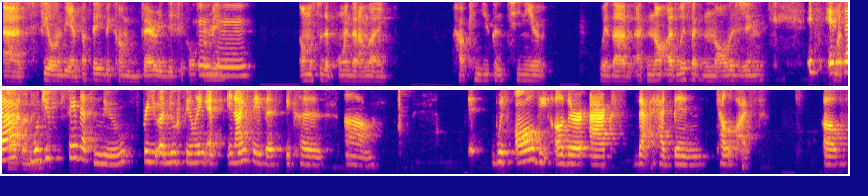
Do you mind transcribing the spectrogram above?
as feeling the empathy become very difficult for me Mhm. almost to the point that i'm like how can you continue without acknow- at least acknowledging Is is that happening. would you say that's new for you a new feeling and and I say this because um with all the other acts that had been televised of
